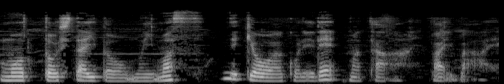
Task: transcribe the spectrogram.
もっとしたいと思います。で、今日はこれでまた、バイバイ。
